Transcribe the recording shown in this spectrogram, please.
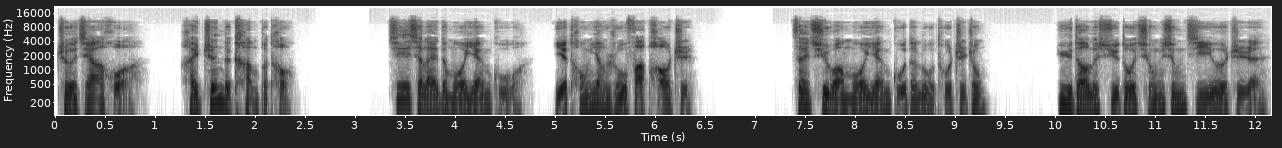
这家伙还真的看不透。接下来的魔岩谷也同样如法炮制，在去往魔岩谷的路途之中。遇到了许多穷凶极恶之人，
